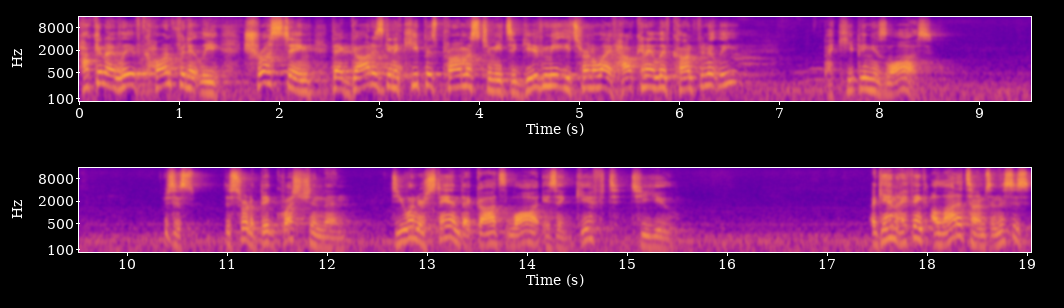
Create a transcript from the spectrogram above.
How can I live confidently, trusting that God is going to keep His promise to me to give me eternal life? How can I live confidently? By keeping His laws. There's this, this sort of big question then. Do you understand that God's law is a gift to you? Again, I think a lot of times, and this is,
